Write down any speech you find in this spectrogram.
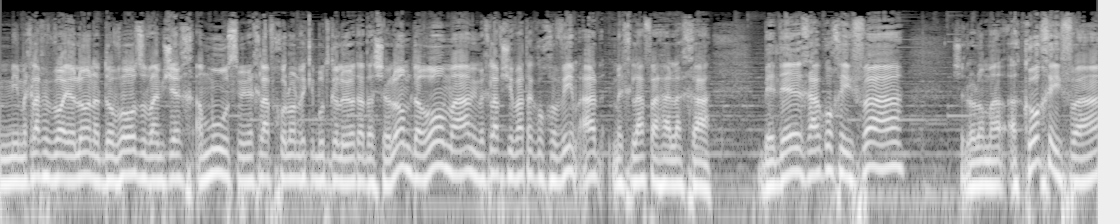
ממחלף מבוא איילון עד דוב הורזו והמשך עמוס ממחלף חולון וקיבוץ גלויות עד השלום. דרומה ממחלף שבעת הכוכבים עד מחלף ההלכה. בדרך עכו חיפה, שלא לומר עכו חיפה.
